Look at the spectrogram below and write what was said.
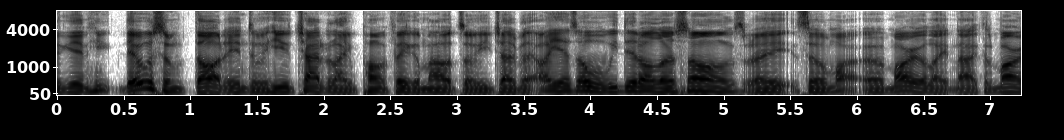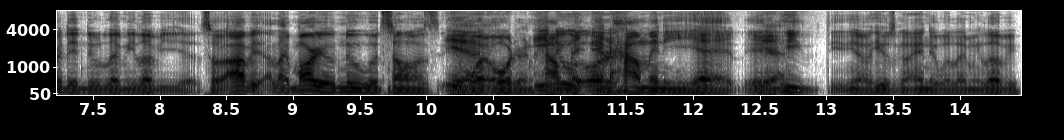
again he there was some thought into it. He tried to like pump fake him out, so he tried to be like, oh yeah, it's over. We did all our songs, right? So Mar- uh, Mario like not because Mario didn't do Let Me Love You yet. So obviously, like Mario knew what songs Yeah, in what order and he how many and how many he had, and Yeah. he you know he was gonna end it with Let Me Love You.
